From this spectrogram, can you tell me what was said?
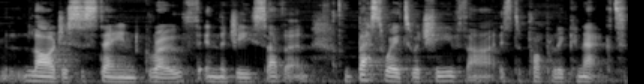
largest sustained growth in the G7. The best way to achieve that is to properly connect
